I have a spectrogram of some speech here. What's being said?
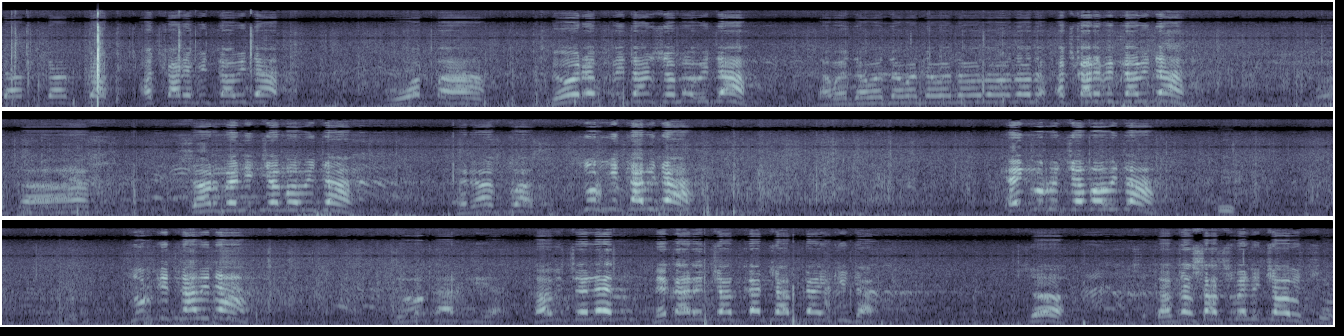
დაპ, დაპ, დაპ. ატკარებით დავიდა. ოპა, მეორე მხრიდან შემოვიდა. დავა, დავა, დავა, დავა, დავა, დავა, ატკარებით დავიდა. ოპა. სარბენი ჩამოვიდა. რას გვას? სურგით დავიდა. ეგურუ ჩამოვიდა ზურგით გავიდა ზო კარგია გავიწელეს მეკარე ჩამკა ჩამკა იქიდან ზო გადასაცმელი ჩავიცო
